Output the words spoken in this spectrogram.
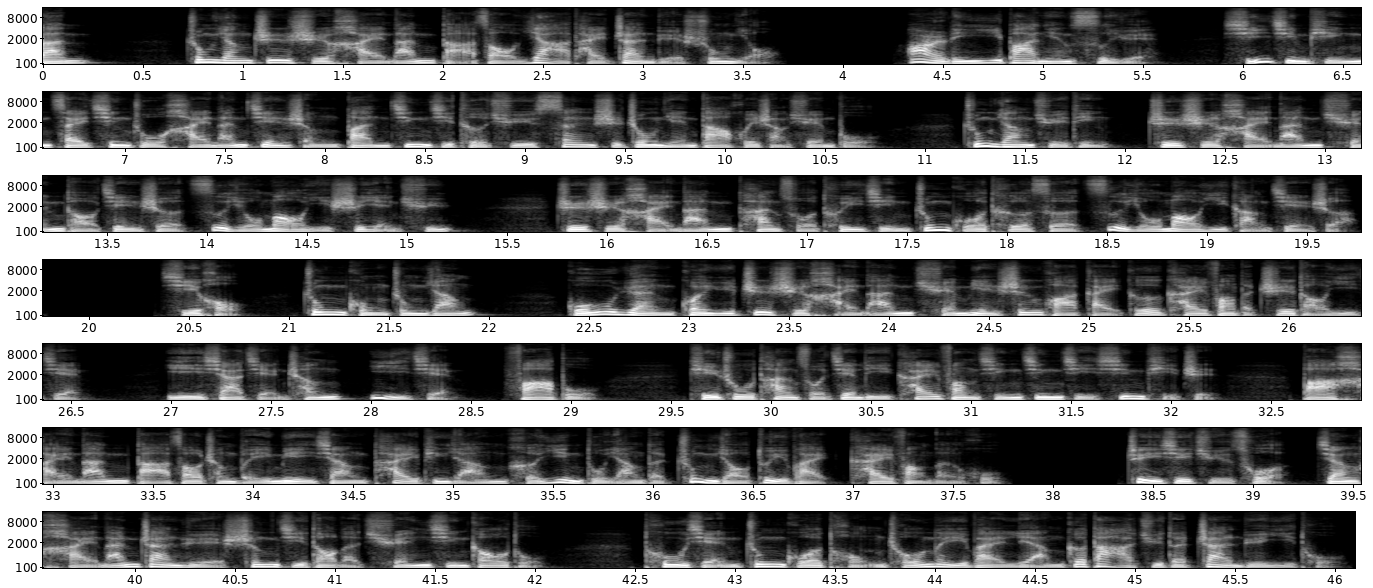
三、中央支持海南打造亚太战略枢纽。二零一八年四月，习近平在庆祝海南建省办经济特区三十周年大会上宣布，中央决定支持海南全岛建设自由贸易试验区，支持海南探索推进中国特色自由贸易港建设。其后，中共中央、国务院关于支持海南全面深化改革开放的指导意见（以下简称意见）发布。提出探索建立开放型经济新体制，把海南打造成为面向太平洋和印度洋的重要对外开放门户。这些举措将海南战略升级到了全新高度，凸显中国统筹内外两个大局的战略意图。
